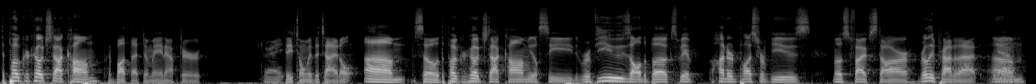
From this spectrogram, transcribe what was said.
thepokercoach.com. I bought that domain after Right. they told me the title. Um, so thepokercoach.com, you'll see reviews, all the books. We have 100 plus reviews, most five star. Really proud of that. Yeah. Um,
